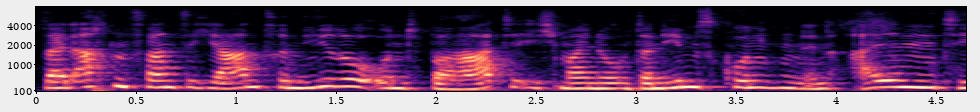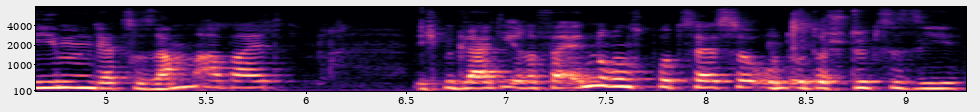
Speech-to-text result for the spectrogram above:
Seit 28 Jahren trainiere und berate ich meine Unternehmenskunden in allen Themen der Zusammenarbeit. Ich begleite ihre Veränderungsprozesse und unterstütze sie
